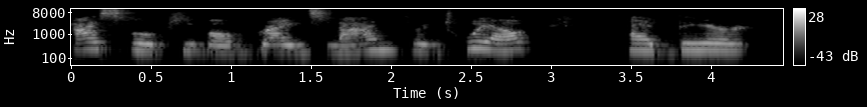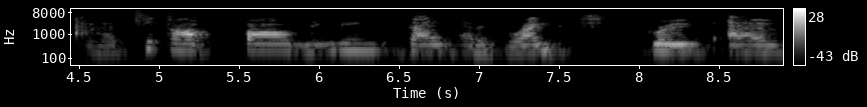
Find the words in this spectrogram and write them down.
high school people grades 9 through 12, had their uh, kickoff fall meeting. They had a great group of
